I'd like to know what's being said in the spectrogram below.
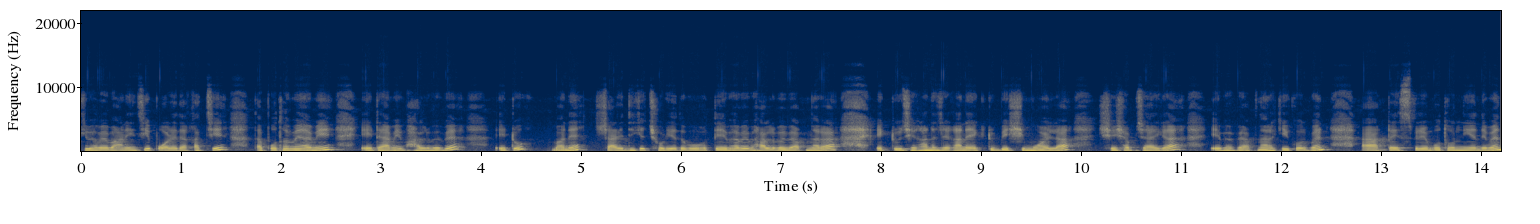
কীভাবে বানিয়েছি পরে দেখাচ্ছি। তা প্রথমে আমি এটা আমি ভালোভাবে একটু মানে চারিদিকে ছড়িয়ে দেবো। তো এইভাবে ভালোভাবে আপনারা একটু যেখানে যেখানে একটু বেশি ময়লা সেসব জায়গা এভাবে আপনারা কি করবেন? একটা স্প্রে বোতল নিয়ে নেবেন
